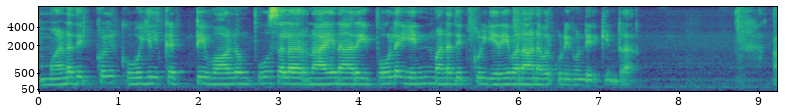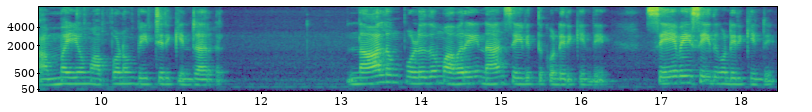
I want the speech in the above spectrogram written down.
மனதிற்குள் கோயில் கட்டி வாழும் பூசலார் நாயனாரை போல என் மனதிற்குள் இறைவனானவர் குடிகொண்டிருக்கின்றார். அம்மையும் அப்பனும் வீற்றிருக்கின்றார்கள். நாளும் பொழுதும் அவரை நான் சேவித்துக் கொண்டிருக்கின்றேன். சேவை செய்து கொண்டிருக்கின்றேன்.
